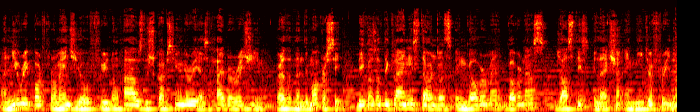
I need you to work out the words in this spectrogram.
A new report from NGO Freedom House describes Hungary as a hybrid regime rather than democracy because of declining standards in government, governance, justice, election, and media freedom.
